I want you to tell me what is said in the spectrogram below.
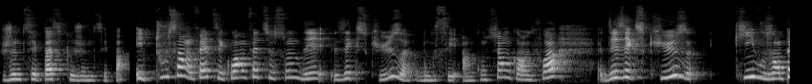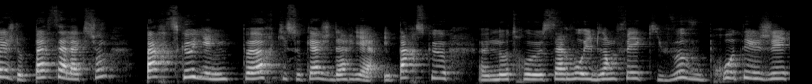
je ne sais pas ce que je ne sais pas. Et tout ça en fait, c'est quoi? En fait, ce sont des excuses. Donc c'est inconscient encore une fois, des excuses qui vous empêchent de passer à l'action parce qu'il y a une peur qui se cache derrière et parce que euh, notre cerveau est bien fait, qui veut vous protéger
